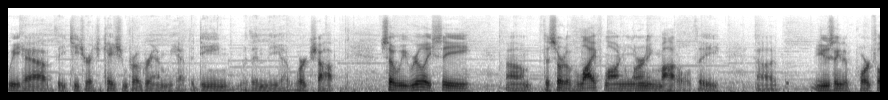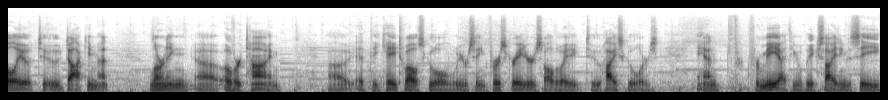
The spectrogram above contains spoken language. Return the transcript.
We have the teacher education program. We have the dean within the uh, workshop. So we really see um, the sort of lifelong learning model, the uh, using the portfolio to document learning uh, over time uh, at the K-12 school, we were seeing first graders all the way to high schoolers. And for, for, me, I think it'll be exciting to see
